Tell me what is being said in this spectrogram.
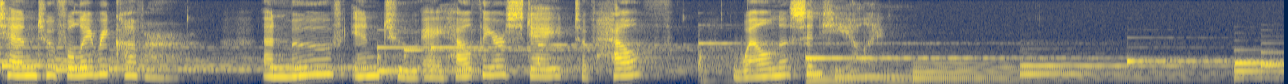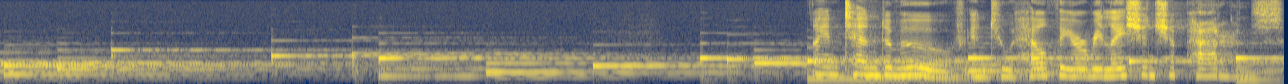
Intend to fully recover and move into a healthier state of health, wellness, and healing. I intend to move into healthier relationship patterns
